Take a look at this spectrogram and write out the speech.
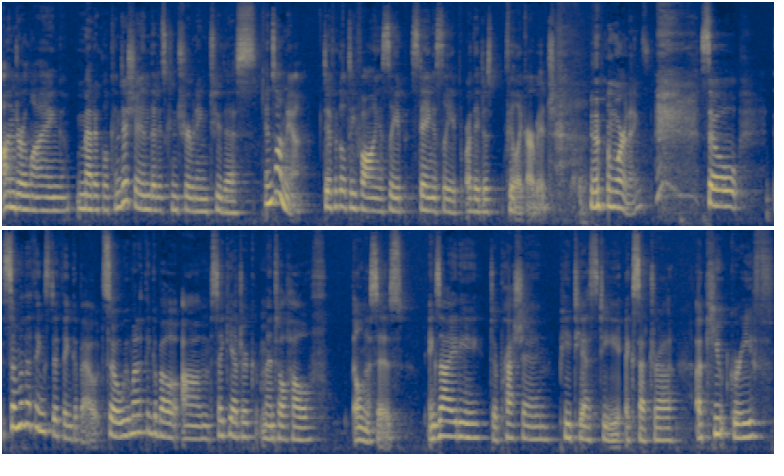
underlying medical condition that is contributing to this insomnia? Difficulty falling asleep, staying asleep, or they just feel like garbage in the mornings. So some of the things to think about. So, we want to think about um, psychiatric mental health illnesses, anxiety, depression, PTSD, etc., acute grief.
